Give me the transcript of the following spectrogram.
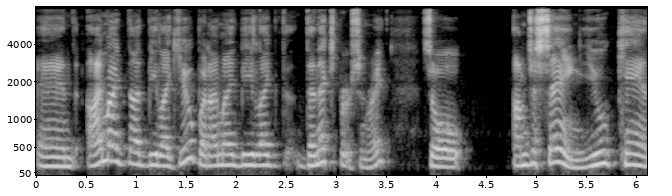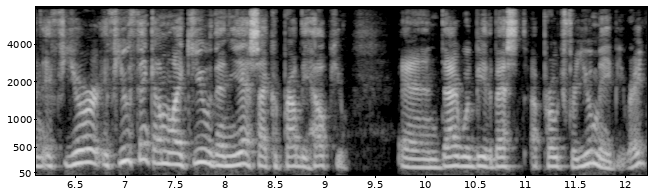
And I might not be like you but I might be like the next person right? So I'm just saying you can if you're if you think I'm like you then yes I could probably help you. And that would be the best approach for you maybe right?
